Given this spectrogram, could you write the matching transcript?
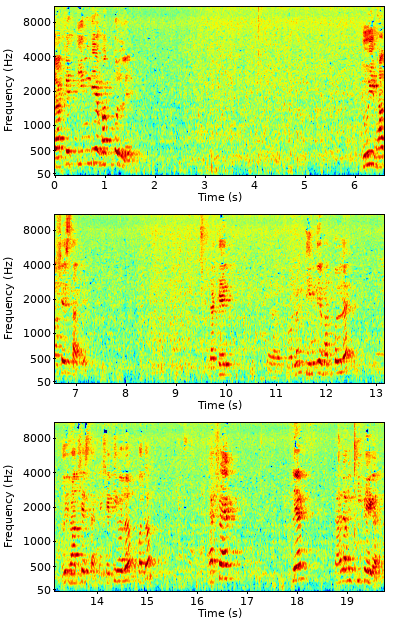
যাকে তিন দিয়ে ভাগ করলে দুই ভাগশেষ থাকে। যাকে বললাম তিন দিয়ে ভাগ করলে দুই ভাগশেষ থাকে। সেটি হলো কত? একশো এক ক্লিয়ার তাহলে আমি কি পেয়ে গেলাম?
